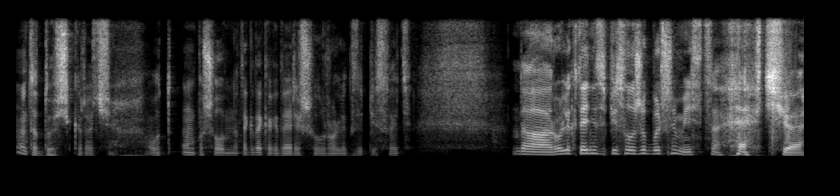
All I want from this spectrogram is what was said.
это дождь, короче. Вот он пошел именно тогда, когда я решил ролик записывать. Да, ролик-то я не записывал уже больше месяца. Чё?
